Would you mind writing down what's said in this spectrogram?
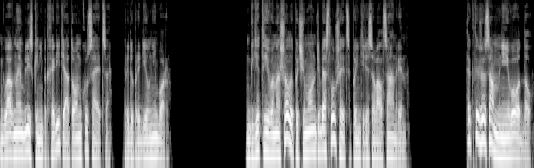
Главное, близко не подходите, а то он кусается», — предупредил Небор. «Где ты его нашел и почему он тебя слушается?» — поинтересовался Анрин. «Так ты же сам мне его отдал.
